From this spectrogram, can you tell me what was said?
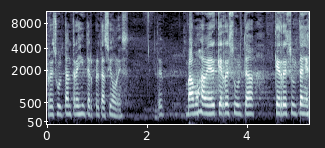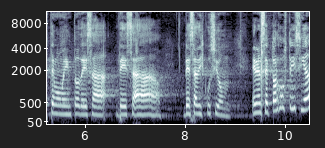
resultan tres interpretaciones. Vamos a ver qué resulta, qué resulta en este momento de esa, de esa, de esa discusión. En el sector justicia,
